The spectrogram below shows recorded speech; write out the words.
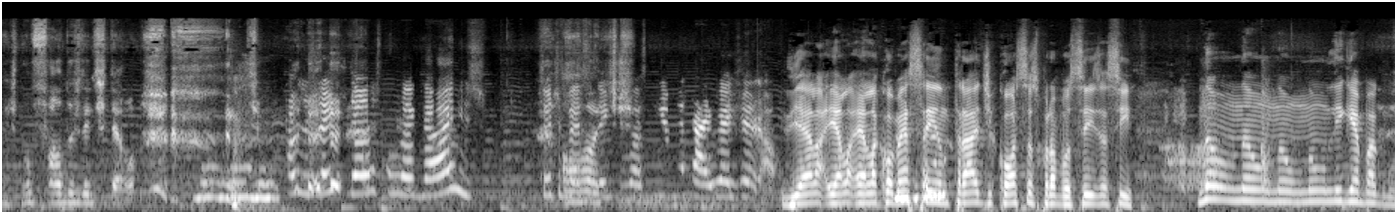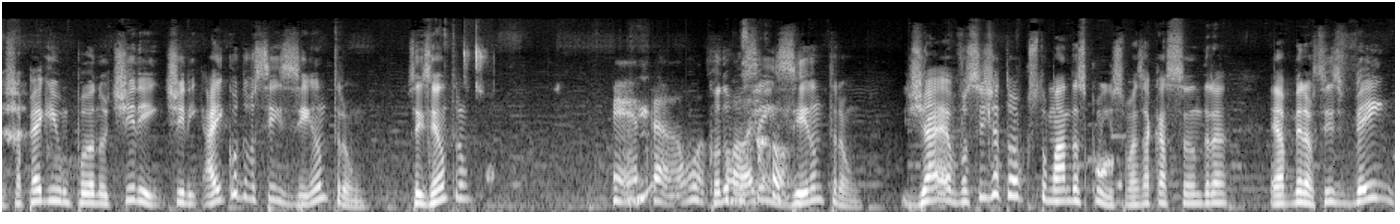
mas não falo dos dentes dela. Os dentes delas são legais. Se eu tivesse Ótimo. dentes assim, eu mataria geral. E ela, ela, ela começa a entrar de costas pra vocês assim. Não, não, não, não liguem a bagunça. Peguem um pano, tirem, tirem. Aí quando vocês entram. Vocês entram? Entramos. Quando lógico. vocês entram, já é- vocês já estão acostumadas com isso, mas a Cassandra é a primeira. Vocês veem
